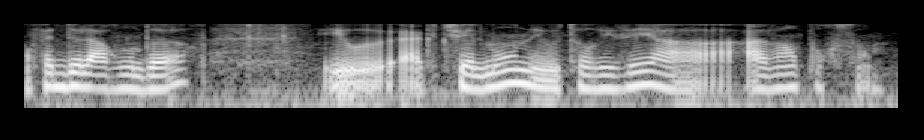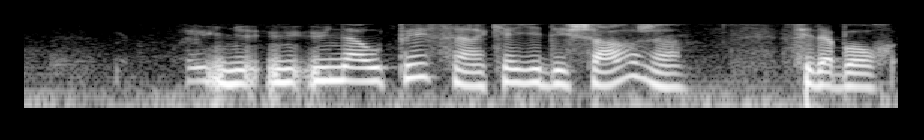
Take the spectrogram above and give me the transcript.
en fait, de la rondeur. Euh, actuellement, on est autorisé à, à 20%. Une, une- une AOP, c'est un cahier des charges. C'est d'abord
